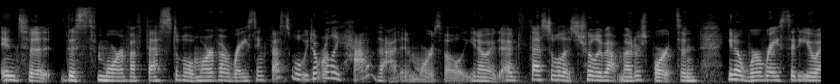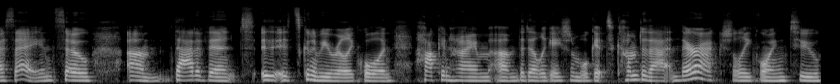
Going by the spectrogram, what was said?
into this more of a festival, more of a racing festival. We don't really have that in Mooresville. You know, a, a festival that's truly about motorsports, and you know we're Race City USA, and so um, that event i- it's going to be really cool. And Hockenheim, um, the delegation will get to come to that, and they're actually going to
